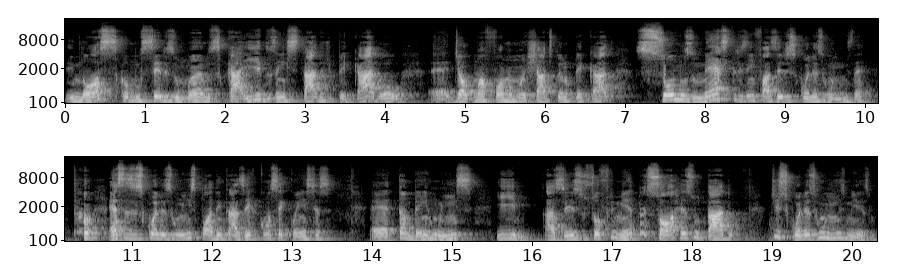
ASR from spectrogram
e nós, como seres humanos caídos em estado de pecado ou é, de alguma forma manchados pelo pecado, somos mestres em fazer escolhas ruins, né? Então, essas escolhas ruins podem trazer consequências é, também ruins e às vezes o sofrimento é só resultado de escolhas ruins mesmo.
